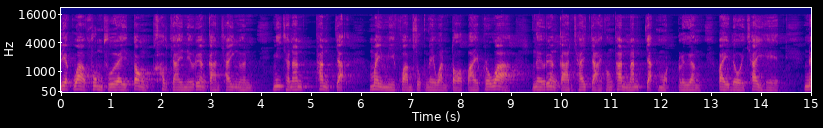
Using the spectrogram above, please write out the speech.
เรียกว่าฟุ่มเฟือยต้องเข้าใจในเรื่องการใช้เงิน มิฉะนั้นท่านจะไม่มีความสุขในวันต่อไป เพราะว่าในเรื่องการใช้จ่ายของท่านนั้นจะหมดเปลืองไปโดยใช่เหตุ ใน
